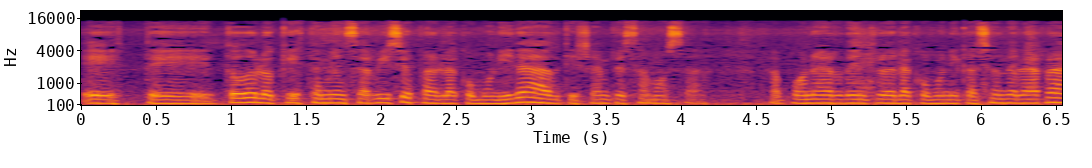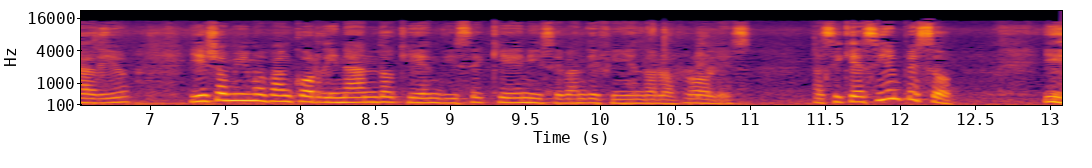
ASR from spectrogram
este, todo lo que es también servicios para la comunidad, que ya empezamos a, a poner dentro de la comunicación de la radio, y ellos mismos van coordinando quién dice quién y se van definiendo los roles. Así que así empezó. Y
